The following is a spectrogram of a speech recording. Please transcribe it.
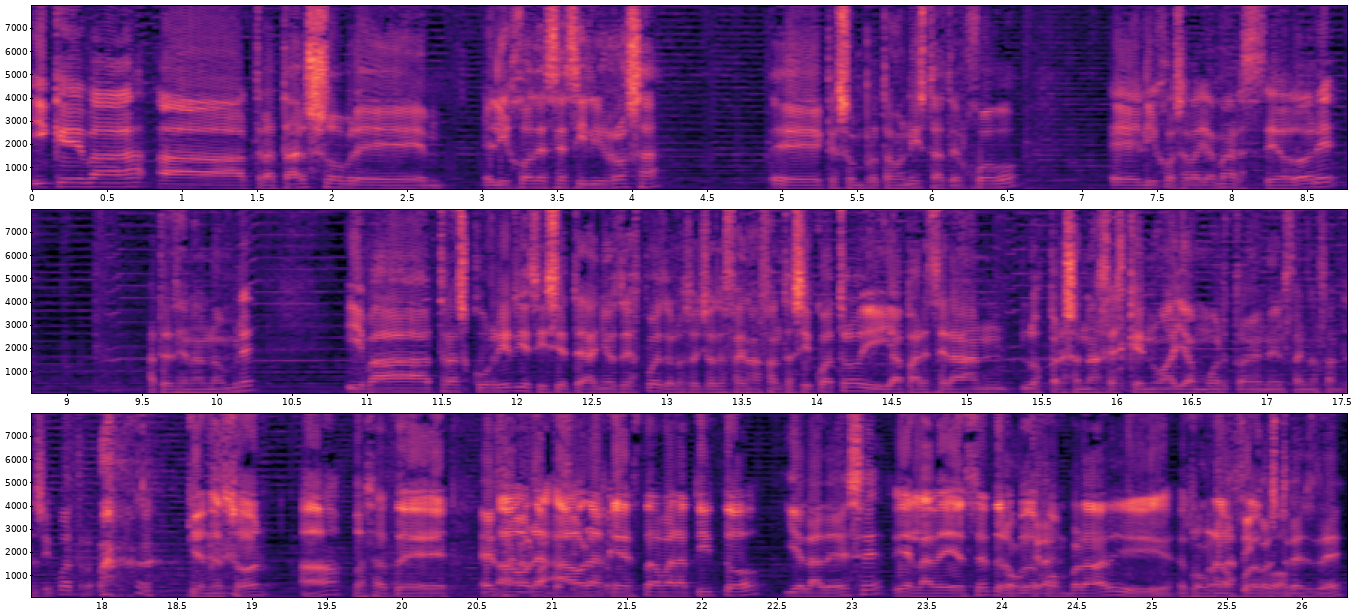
Y que va a tratar sobre el hijo de Cecil y Rosa, eh, que son protagonistas del juego. El hijo se va a llamar Theodore, atención al nombre, y va a transcurrir 17 años después de los hechos de Final Fantasy IV y aparecerán los personajes que no hayan muerto en el Final Fantasy IV. ¿Quiénes son? Ah, pásate. El ahora ahora que está baratito y el ADS y en la DS te lo puedes gra- comprar y es un con gran gráficos juego. 3D,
